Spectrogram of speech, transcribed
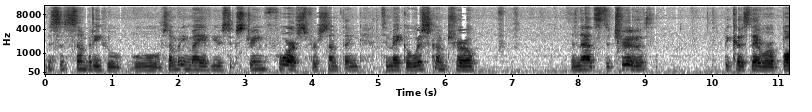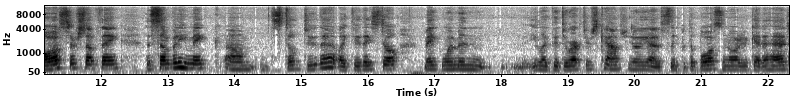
This is somebody who, ooh, somebody may have used extreme force for something to make a wish come true. And that's the truth. Because they were a boss or something does somebody make, um, still do that? Like, do they still make women, like the director's couch, you know, you gotta sleep with the boss in order to get ahead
